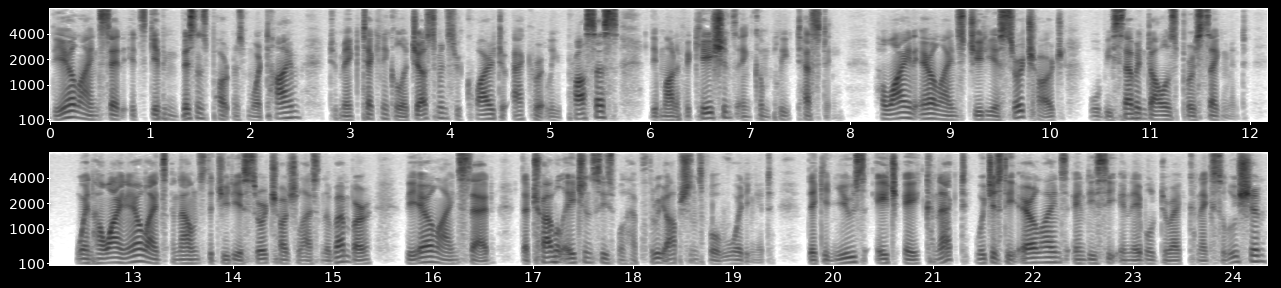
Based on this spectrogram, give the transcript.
The airline said it's giving business partners more time to make technical adjustments required to accurately process the modifications and complete testing. Hawaiian Airlines GDS surcharge will be $7 per segment. When Hawaiian Airlines announced the GDS surcharge last November, the airline said that travel agencies will have three options for avoiding it. They can use HA Connect, which is the airline's NDC enabled direct connect solution,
